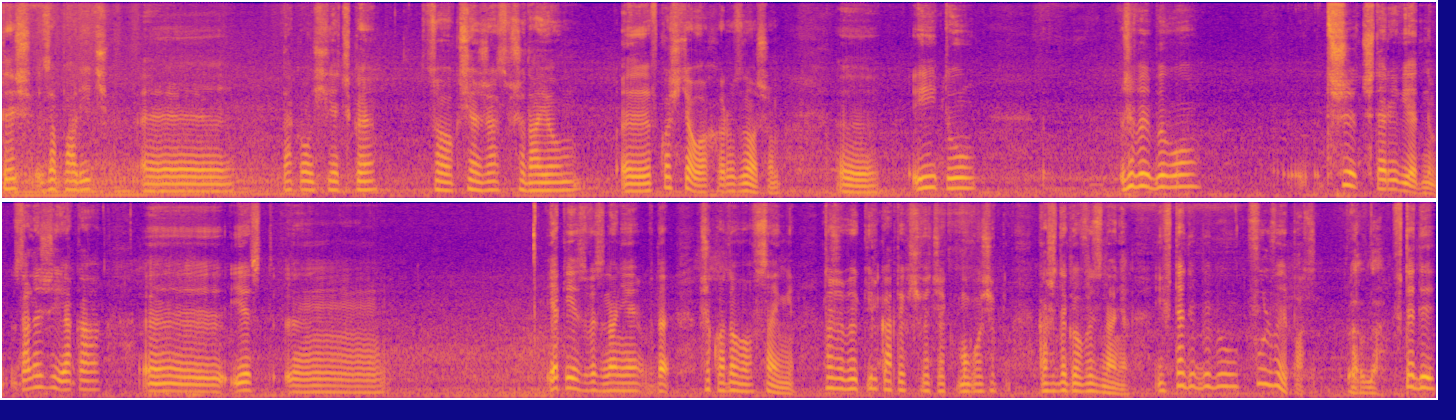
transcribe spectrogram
też zapalić e, taką świeczkę, co księża sprzedają w kościołach, roznoszą. E, I tu, żeby było 3-4 w jednym. Zależy jaka e, jest jakie jest wyznanie przykładowo w Sejmie. To żeby kilka tych świeczek mogło się każdego wyznania. I wtedy by był full wypas. Prawda. Wtedy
